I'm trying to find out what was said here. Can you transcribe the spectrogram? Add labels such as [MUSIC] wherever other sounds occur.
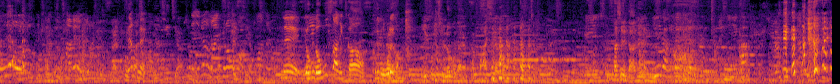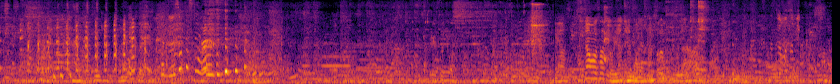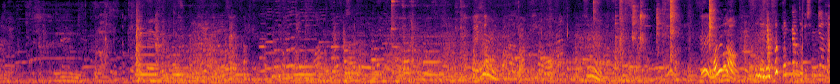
잘해, 여기. 알코올 생각해. 맛이 거의 치즈야 근데 이름은 많이 들어본 거 같아. 근데 여기 너무 싸니까 그리고 오래가. 일품 진로보다 약간 맛이 약간 가깝죠 사실 나는 눈썹 했어요. 간장 와사비 올려드려서 잘 와사비. 음,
